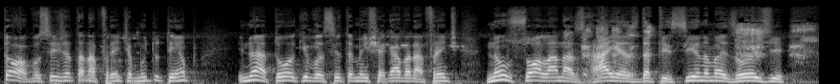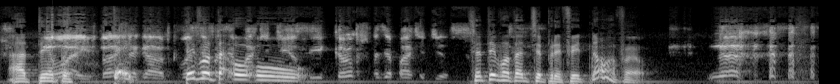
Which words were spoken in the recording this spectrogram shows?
Então, ó, você já está na frente há muito tempo e não é à toa que você também chegava na frente, não só lá nas raias da piscina, mas hoje há tempo. Nós, nós tem, porque tem você vontade, fazia parte o, disso, e Campos fazia parte disso. Você tem vontade de ser prefeito, não, Rafael? Não.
